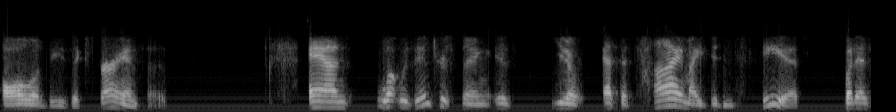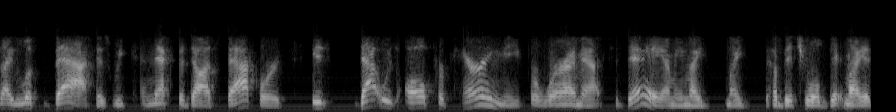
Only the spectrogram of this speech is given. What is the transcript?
all of these experiences. And what was interesting is, you know, at the time I didn't see it, but as I look back, as we connect the dots backwards, is that was all preparing me for where I'm at today. I mean, my my habitual my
